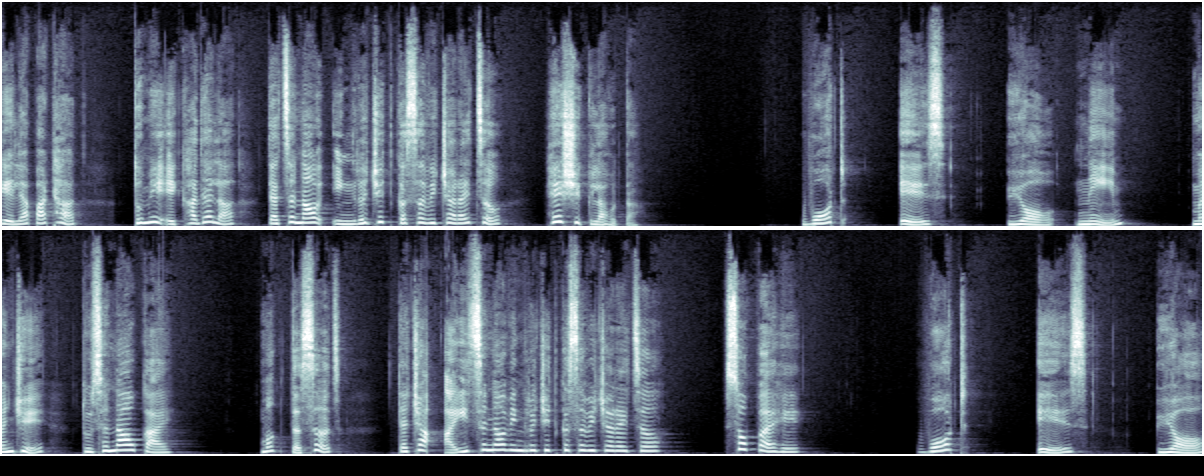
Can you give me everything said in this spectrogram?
गेल्या पाठात तुम्ही एखाद्याला त्याचं नाव इंग्रजीत कसं विचारायचं हे शिकला होता. व्हॉट इज युअर नेम म्हणजे तुझं नाव काय? मग तसंच त्याच्या आईचं नाव इंग्रजीत कसं विचारायचं? सोपं आहे. What is your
